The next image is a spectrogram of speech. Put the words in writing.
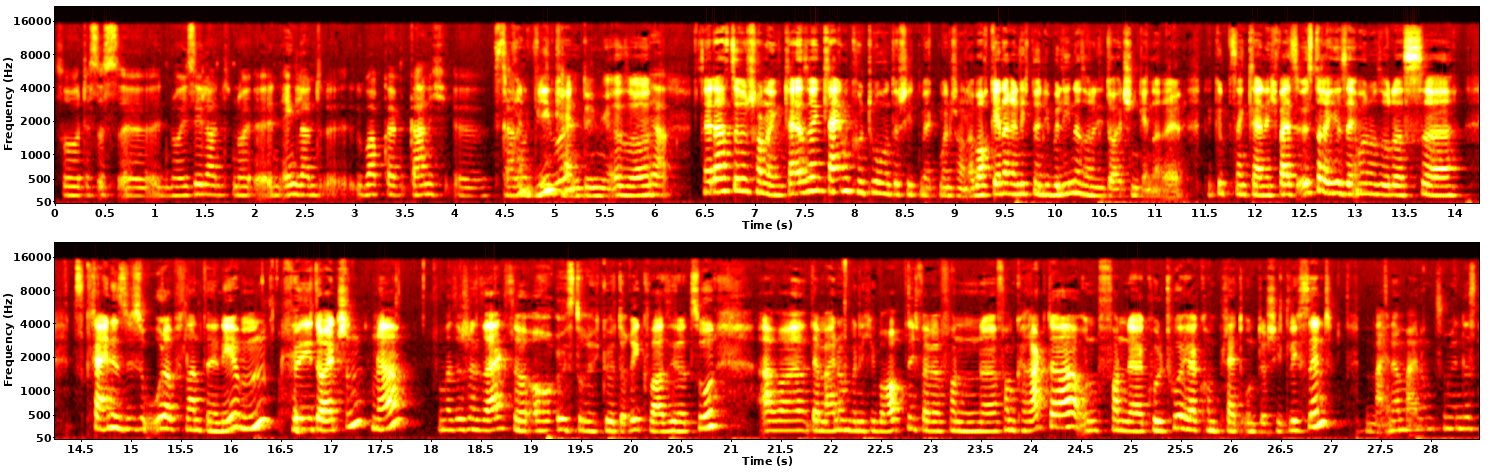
So, das ist äh, in Neuseeland, Neu äh, in England äh, überhaupt gar, gar nicht. Äh, das ist in Wien kein Ding. Also, ja. ja, da hast du schon einen, also einen kleinen Kulturunterschied, merkt man schon. Aber auch generell nicht nur die Berliner, sondern die Deutschen generell. Da gibt es einen kleinen, ich weiß, Österreich ist ja immer nur so das, äh, das kleine süße Urlaubsland daneben für die Deutschen. Ne? Wie man so schön sagt, so, oh, Österreich gehört da quasi dazu. Aber der Meinung bin ich überhaupt nicht, weil wir von, äh, vom Charakter und von der Kultur her komplett unterschiedlich sind. Meiner Meinung zumindest.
